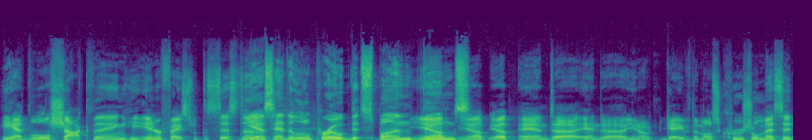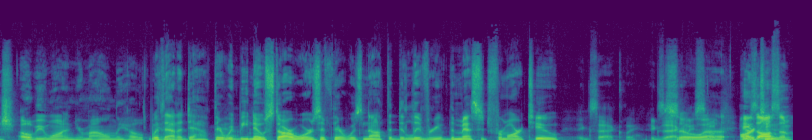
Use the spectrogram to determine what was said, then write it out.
he had the little shock thing. He interfaced with the system. yes, had the little probe that spun Yep, things. Yep, yep, and uh, and uh, you know gave the most crucial message: Obi Wan, you're my only hope. Without a doubt, there would be no Star Wars if there was not the delivery of the message from R2. exactly, exactly. So, So, he's R2 awesome.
